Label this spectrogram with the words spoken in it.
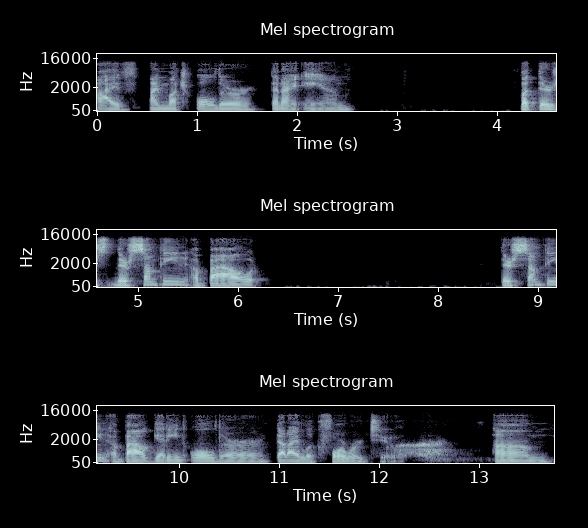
I've I'm much older than I am. But there's there's something about there's something about getting older that I look forward to. Um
